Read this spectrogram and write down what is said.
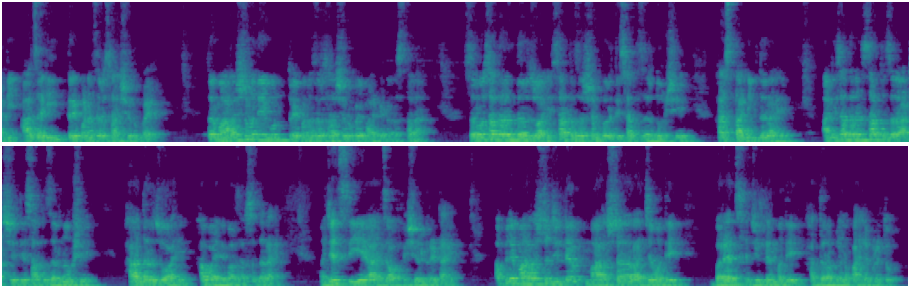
आणि आजही त्रेपन्न हजार सहाशे रुपये आहे. तर महाराष्ट्रामध्ये एकूण त्रेपन्न हजार सहाशे रुपये मार्केट असताना सर्वसाधारण दर जो आहे सात हजार शंभर ते सात हजार दोनशे हा स्थानिक दर आहे आणि साधारण सात हजार आठशे ते सात हजार नऊशे हा दर जो आहे हा वायदे बाजारचा दर आहे. म्हणजे सी ए आयचा ऑफिशियल रेट आहे. आपल्या महाराष्ट्र जिल्ह्या महाराष्ट्र राज्यामध्ये बऱ्याच जिल्ह्यांमध्ये हा दर आपल्याला पाहायला मिळतो.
